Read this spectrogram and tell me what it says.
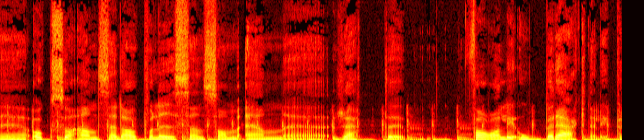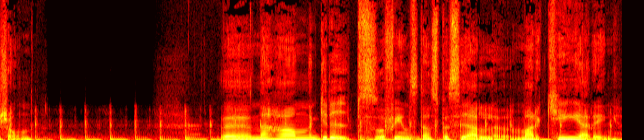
eh, också ansedd av polisen som en eh, rätt eh, farlig, oberäknelig person. Eh, när han grips så finns det en speciell markering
